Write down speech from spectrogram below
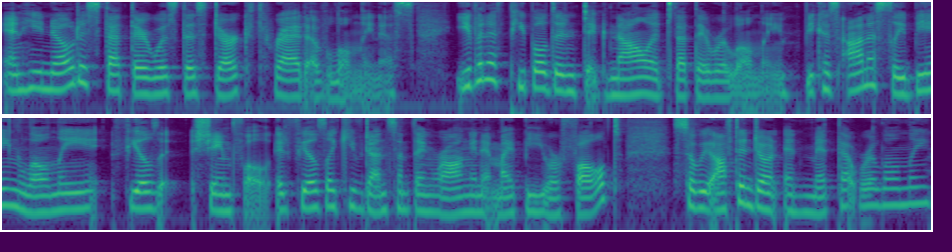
And he noticed that there was this dark thread of loneliness, even if people didn't acknowledge that they were lonely. Because honestly, being lonely feels shameful. It feels like you've done something wrong and it might be your fault. So we often don't admit that we're lonely.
